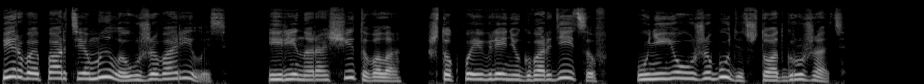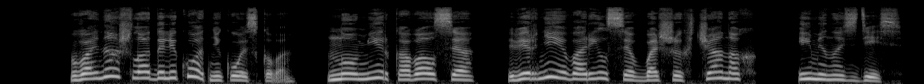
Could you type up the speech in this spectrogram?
Первая партия мыла уже варилась. Ирина рассчитывала, что к появлению гвардейцев у нее уже будет что отгружать. Война шла далеко от Никольского, но мир ковался, вернее, варился в больших чанах именно здесь.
